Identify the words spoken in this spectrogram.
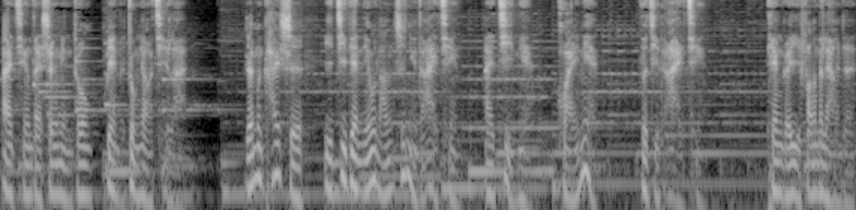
爱情在生命中变得重要起来。人们开始以祭奠牛郎织女的爱情来纪念、怀念自己的爱情。天各一方的两人，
